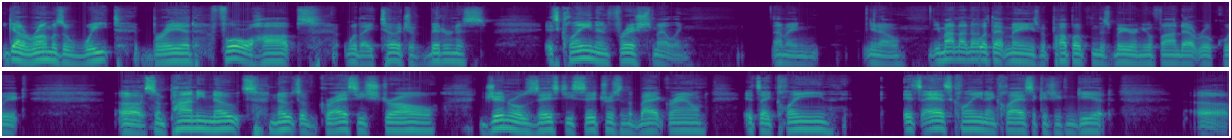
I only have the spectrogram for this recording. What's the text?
You got aromas of wheat, bread, floral hops with a touch of bitterness. It's clean and fresh smelling. I mean, you know, you might not know what that means, but pop open this beer and you'll find out real quick. Uh, some piney notes, notes of grassy straw, general zesty citrus in the background. It's a clean, it's as clean and classic as you can get. Uh,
